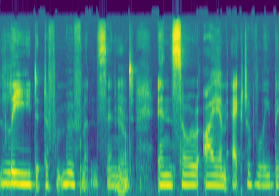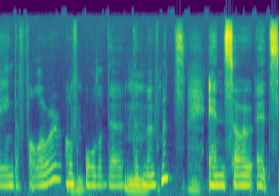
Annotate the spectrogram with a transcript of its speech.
lead different movements and yeah. and so I am actively being the follower of mm-hmm. all of the, the movements mm-hmm. and so it's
